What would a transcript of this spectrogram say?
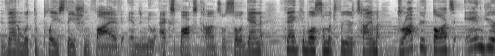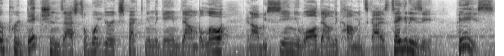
than with the PlayStation 5 and the new Xbox console. So again, thank you all so much for your time. Drop your thoughts and your predictions as to what you're expecting in the game down below and I'll be seeing you all down in the comments guys. Take it easy. Peace.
